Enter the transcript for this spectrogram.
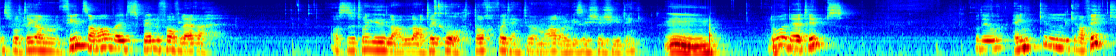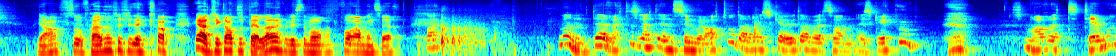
Jeg spurte jeg om fint samarbeidsspill for flere. Og så tror jeg jeg la, la til gåter, for jeg tenkte vi må ha noe som ikke er skyting. Mm. Da var det et tips. Og det er jo enkel grafikk. Ja, så for ellers er ikke det klart. Jeg hadde ikke klart å spille det hvis det var for avansert. Nei. Men det er rett og slett en simulator der du skal ut av et sånn escape room. Som har et tema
